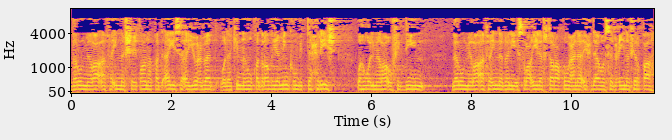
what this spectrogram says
ذروا المراء فإن الشيطان قد أيس أن يعبد ولكنه قد رضي منكم بالتحريش. وهو المراء في الدين. ذروا المراء فإن بني إسرائيل افترقوا على إحدى وسبعين فرقة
